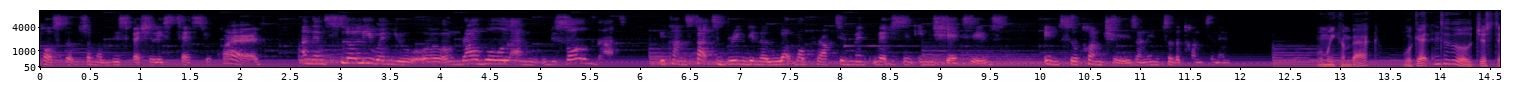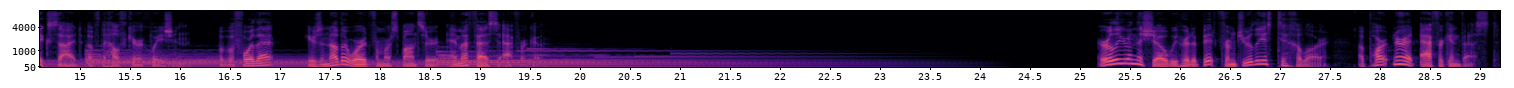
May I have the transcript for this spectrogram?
cost of some of these specialist tests required. And then slowly, when you uh, unravel and resolve that, you can start to bring in a lot more proactive medicine initiatives into countries and into the continent. When we come back, we'll get into the logistics side of the healthcare equation. But before that, here's another word from our sponsor, MFS Africa. Earlier in the show, we heard a bit from Julius Tichelaar, a partner at AfricInvest,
